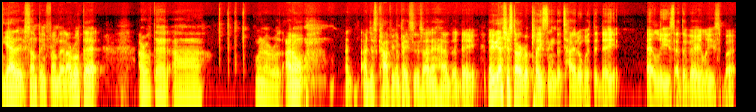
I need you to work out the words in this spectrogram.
gathered something from that. I wrote that. I wrote that. Uh, when I wrote, I don't. I, I just copied and pasted. So I didn't have the date. Maybe I should start replacing the title with the date, at least, at the very least. But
